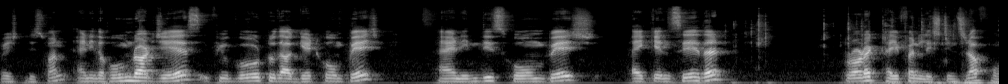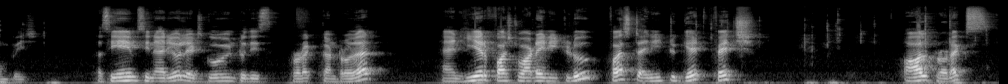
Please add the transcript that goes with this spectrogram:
paste this one. And in the home.js if you go to the get home page and in this home page I can say that product hyphen list instead of home page. The same scenario let's go into this product controller. And here first what I need to do first I need to get fetch all products.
